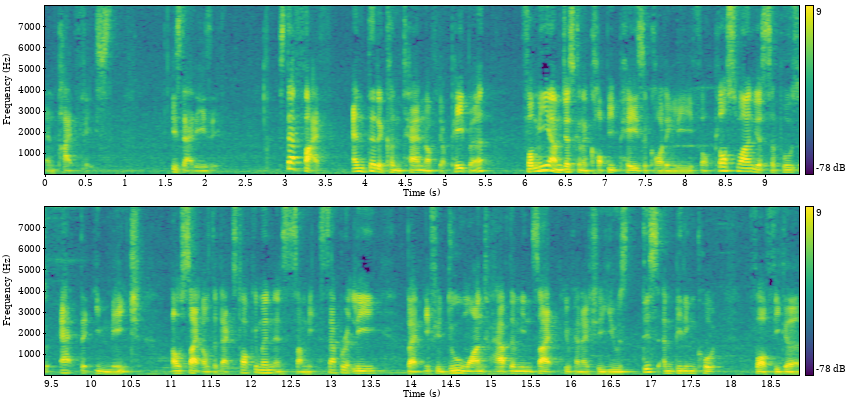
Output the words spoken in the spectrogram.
and typeface. It's that easy. Step 5. Enter the content of your paper. For me, I'm just going to copy paste accordingly. For One, you're supposed to add the image outside of the text document and submit separately. But if you do want to have them inside, you can actually use this embedding code for a figure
